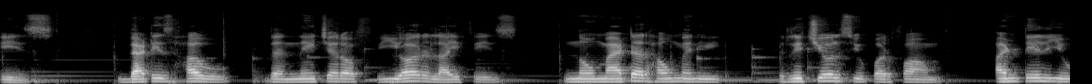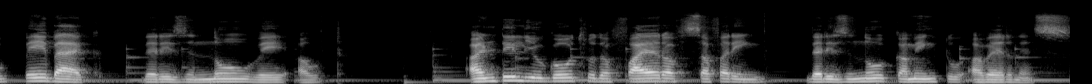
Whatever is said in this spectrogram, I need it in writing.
is. That is how the nature of your life is. No matter how many rituals you perform, until you pay back, there is no way out. Until you go through the fire of suffering, there is no coming to awareness.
